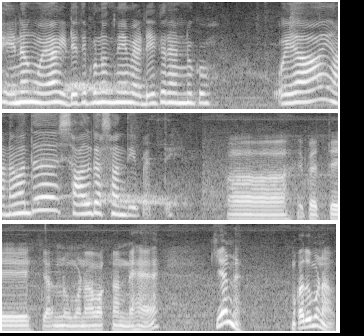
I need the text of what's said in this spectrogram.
එහෙනම් ඔයා ඉඩ තිබුණොත් මේ වැඩේ කරන්නකෝ. ඔයා යනවද සල් ගසන්දිය පැත්තේ? ඒ පැත්තේ යන්න උමනාවක් නම් නැහැ. කියන්න. මොකද උමනාව.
